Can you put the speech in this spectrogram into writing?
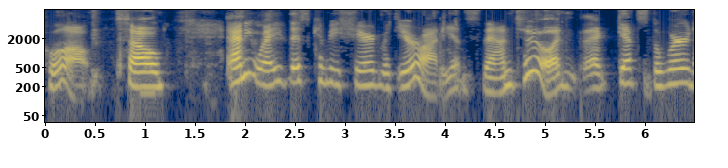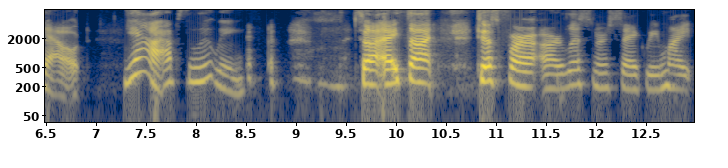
Cool. So, anyway, this can be shared with your audience then too, and that gets the word out. Yeah, absolutely. so, I thought just for our listeners' sake, we might.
